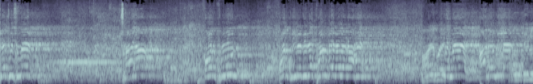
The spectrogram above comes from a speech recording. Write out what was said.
कि जिसमें छाया और फूल और धीरे धीरे फल देने लगा है आए भाई तो मैं आदरणीय अंतिल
